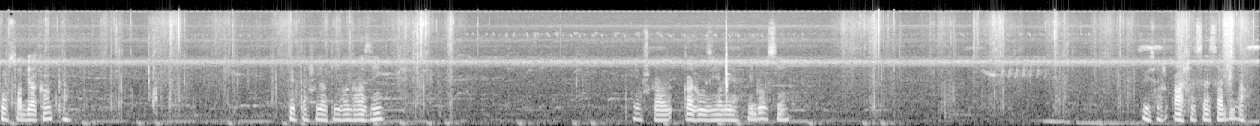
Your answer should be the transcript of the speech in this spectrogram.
Som sabiá cantando tentar chegar aqui devagarzinho. Tem uns cajuzinhos ali bem docinho. Se acha essa sabiá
